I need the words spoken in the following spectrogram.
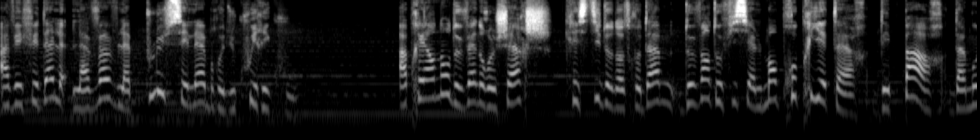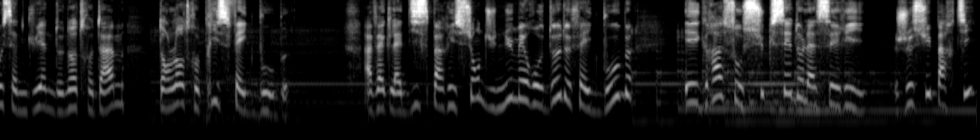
avait fait d'elle la veuve la plus célèbre du Quirikou. Après un an de vaines recherches, Christie de Notre-Dame devint officiellement propriétaire des parts d'Amos Nguyen de Notre-Dame dans l'entreprise Fake Boob. Avec la disparition du numéro 2 de Fake Boob et grâce au succès de la série Je suis parti,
